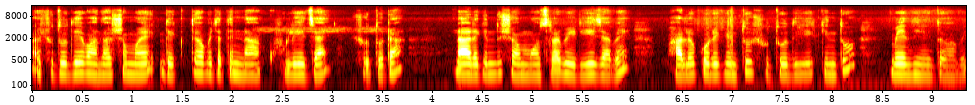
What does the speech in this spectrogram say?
আর সুতো দিয়ে বাঁধার সময় দেখতে হবে যাতে না খুলে যায় সুতোটা। নাহলে কিন্তু সব মশলা বেরিয়ে যাবে। ভালো করে কিন্তু সুতো দিয়ে কিন্তু বেঁধে নিতে হবে।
